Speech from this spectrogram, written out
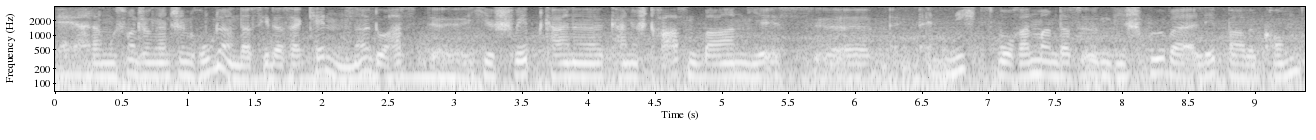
ja, dann muss man schon ganz schön rudern, dass sie das erkennen. Ne? Du hast, äh, hier schwebt keine, keine Straßenbahn, hier ist äh, nichts, woran man das irgendwie spürbar erlebbar bekommt.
